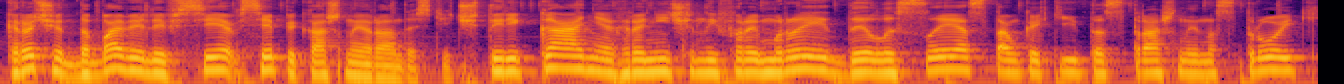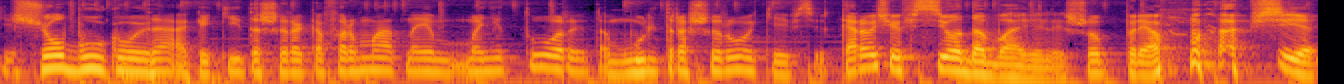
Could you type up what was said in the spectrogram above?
Короче, добавили все, все пекашные радости. 4К, неограниченный framerate, DLSS, там какие-то страшные настройки. Еще буквы. Да, какие-то широкоформатные мониторы, там ультраширокие, все. Короче, все добавили, чтоб прям вообще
